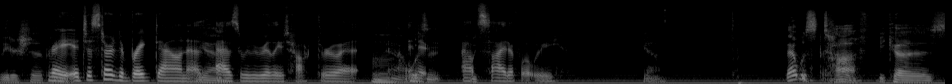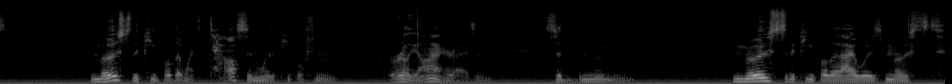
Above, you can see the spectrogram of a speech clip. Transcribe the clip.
leadership and- right. It just started to break down as, Yeah. as we really talked through it Hmm. and and it- wasn't outside of what we. Yeah. That was tough because most of the people that went to Towson were the people from early on at Horizon so m- most of the people that I was most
